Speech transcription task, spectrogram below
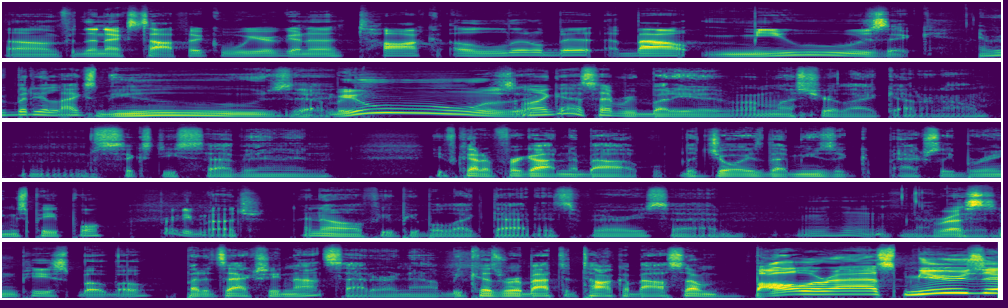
um, for the next topic, we're going to talk a little bit about music. Everybody likes music. Music. Well, I guess everybody, unless you're like, I don't know, mm, 67 and you've kind of forgotten about the joys that music actually brings people. Pretty much. I know a few people like that. It's very sad. Not Rest good. in peace, Bobo. But it's actually not sad right now because we're about to talk about some baller ass music.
